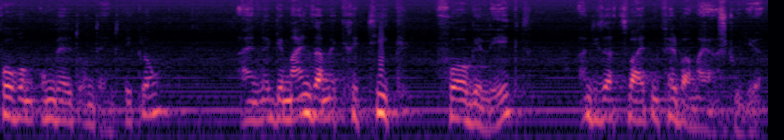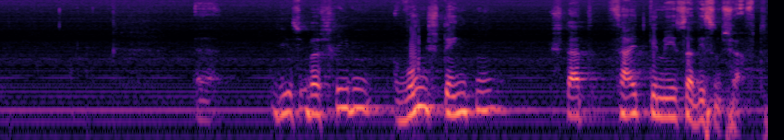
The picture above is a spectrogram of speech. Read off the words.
Forum Umwelt und Entwicklung, eine gemeinsame Kritik vorgelegt an dieser zweiten Felbermeier-Studie. Äh, die ist überschrieben Wunschdenken statt zeitgemäßer Wissenschaft.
